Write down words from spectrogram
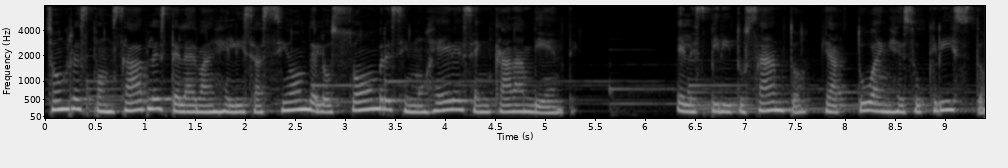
son responsables de la evangelización de los hombres y mujeres en cada ambiente. El Espíritu Santo, que actúa en Jesucristo,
